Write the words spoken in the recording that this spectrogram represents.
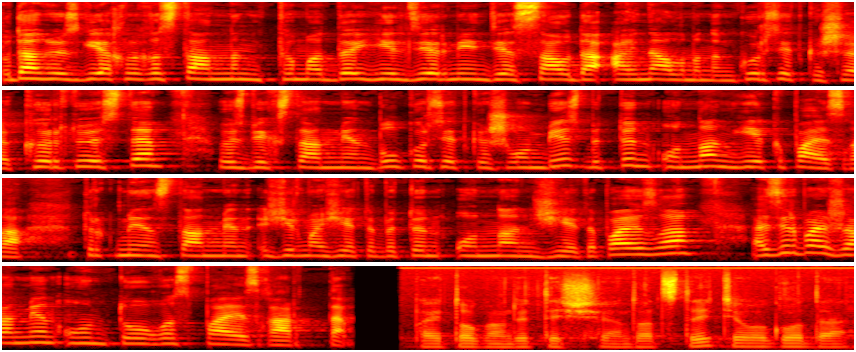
Бұдан өзге Қырғызстанның ТМД елдермен де сауда айналымының көрсеткіші күрт өсті. Өзбекстанмен бұл көрсеткіш 15 бүтін оннан 2 пайызға, Түркменстанмен 27 бүтін оннан 7 пайызға, Әзербайжанмен 19 пайызға артты. По итогам 2023 года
